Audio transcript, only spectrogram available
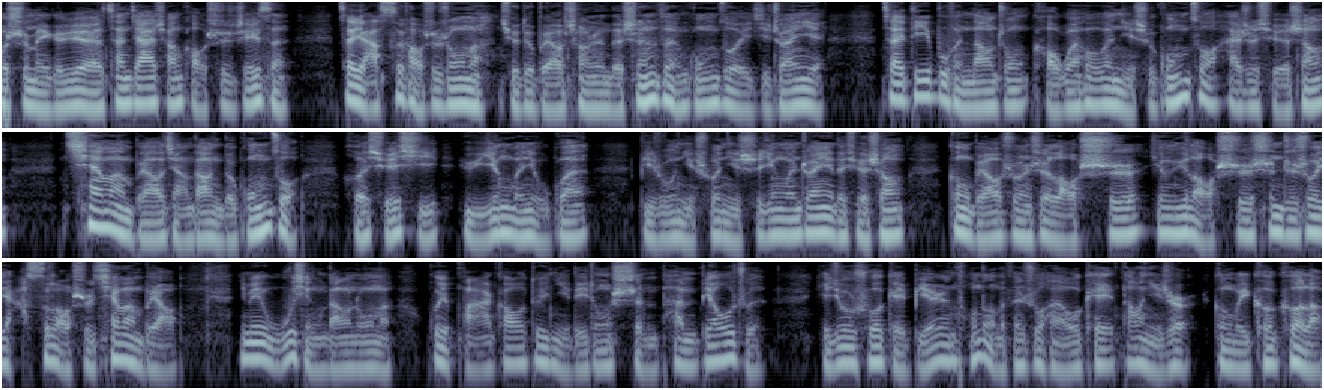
我是每个月参加一场考试，Jason。在雅思考试中呢，绝对不要承认的身份、工作以及专业。在第一部分当中，考官会问你是工作还是学生，千万不要讲到你的工作和学习与英文有关。比如你说你是英文专业的学生，更不要说是老师、英语老师，甚至说雅思老师，千万不要，因为无形当中呢，会拔高对你的一种审判标准。也就是说，给别人同等的分数很 OK，到你这儿更为苛刻了。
